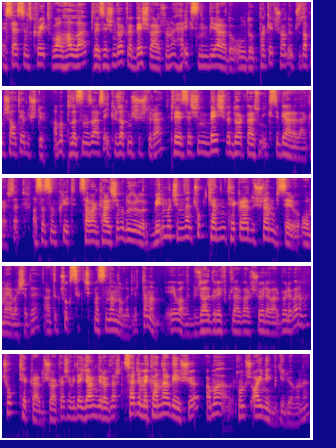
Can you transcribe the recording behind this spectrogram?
Assassin's Creed Valhalla PlayStation 4 ve 5 versiyonu her ikisinin bir arada olduğu paket şu anda 366'ya düştü. Ama Plus'ınız varsa 263 lira. PlayStation 5 ve 4 versiyonu ikisi bir arada arkadaşlar. Assassin's Creed seven kardeşime duyurulur. Benim açımdan çok kendini tekrar düşüren bir seri olmaya başladı. Artık çok sık çıkmasından da olabilir. Tamam eyvallah güzel grafikler var şöyle var böyle var ama çok tekrar düşüyor arkadaşlar. Bir de yan görevler sadece mekanlar değişiyor ama sonuç aynı gibi geliyor bana.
